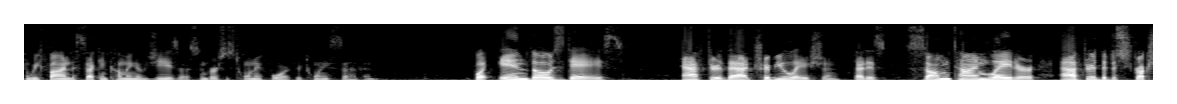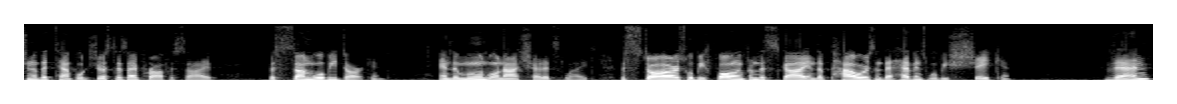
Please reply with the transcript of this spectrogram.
And we find the second coming of Jesus in verses 24 through 27. But in those days, after that tribulation, that is, sometime later, after the destruction of the temple, just as I prophesied, the sun will be darkened, and the moon will not shed its light. The stars will be falling from the sky, and the powers in the heavens will be shaken. Then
